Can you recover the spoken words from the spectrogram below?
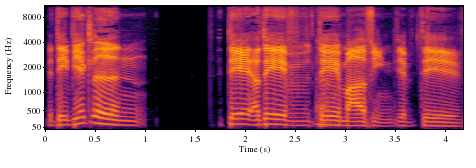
Men det er i virkeligheden... Det, og det, det er meget fint. Det, det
